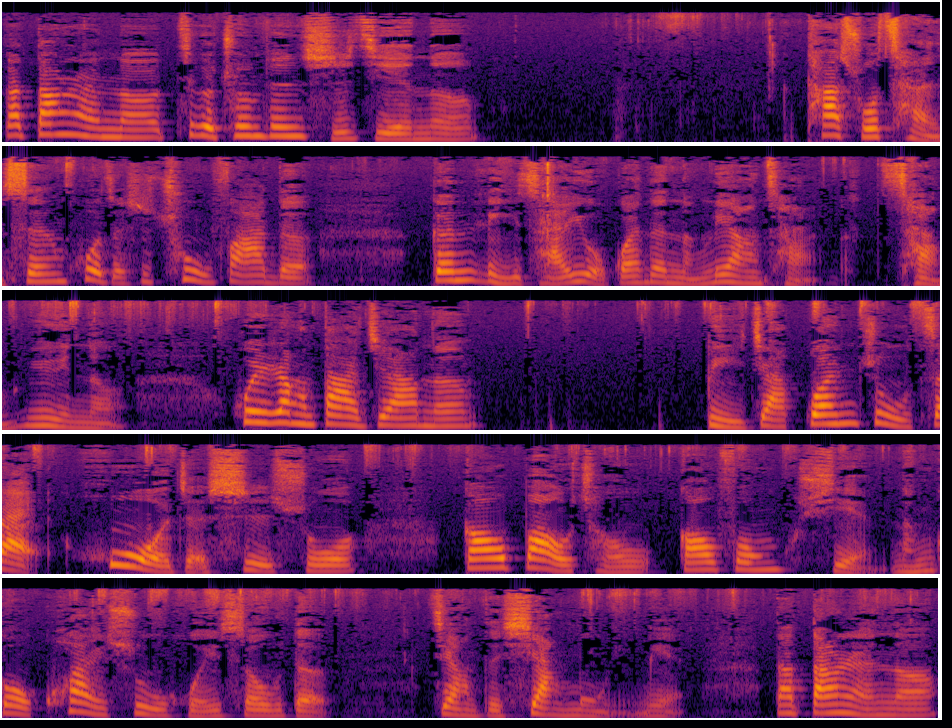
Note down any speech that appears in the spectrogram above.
那当然呢，这个春分时节呢，它所产生或者是触发的跟理财有关的能量场场域呢，会让大家呢比较关注在或者是说高报酬、高风险、能够快速回收的这样的项目里面。那当然呢。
